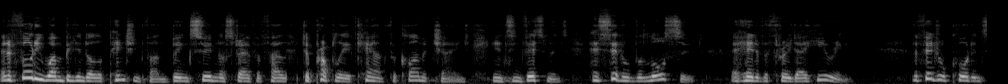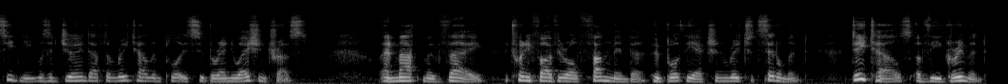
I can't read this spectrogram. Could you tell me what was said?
And a $41 billion pension fund being sued in Australia for failure to properly account for climate change in its investments has settled the lawsuit ahead of a three day hearing. The federal court in Sydney was adjourned after Retail Employees Superannuation Trust and Mark McVeigh, a 25 year old fund member who brought the action, reached its settlement. Details of the agreement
